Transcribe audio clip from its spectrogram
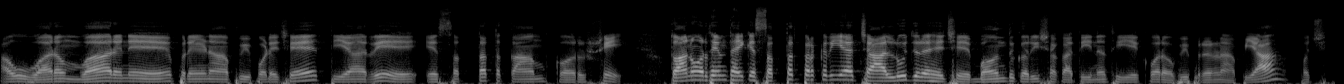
આવું વારંવાર એને પ્રેરણા આપવી પડે છે, ત્યારે એ સતત કામ કરશે. તો આનો અર્થ એમ થાય કે સતત પ્રક્રિયા ચાલુ જ રહે છે, બંધ કરી શકાતી નથી. એકવાર અભિપ્રેરણા આપ્યા પછી.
